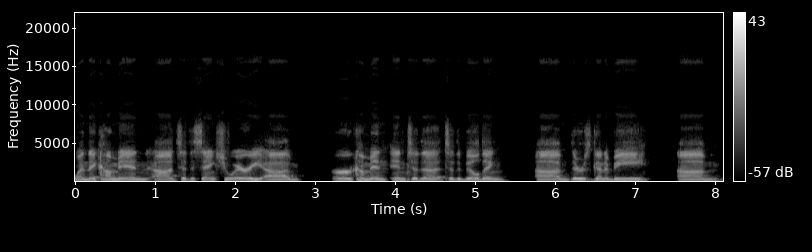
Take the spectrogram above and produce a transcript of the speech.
when they come in uh, to the sanctuary um, or come in into the to the building. Um, there's going to be um,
